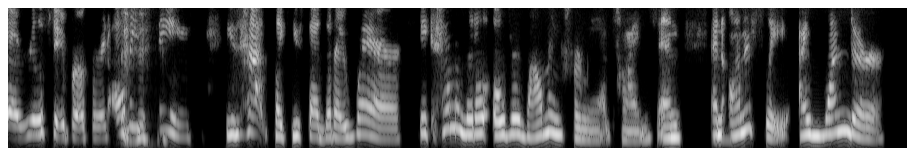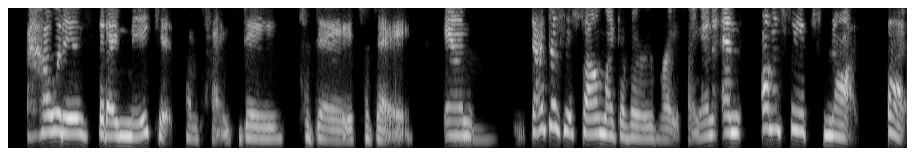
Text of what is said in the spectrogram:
a, real estate broker and all these things. These hats, like you said, that I wear become a little overwhelming for me at times. And and honestly, I wonder how it is that I make it sometimes day to day to day. And mm that doesn't sound like a very bright thing. And, and honestly, it's not. But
